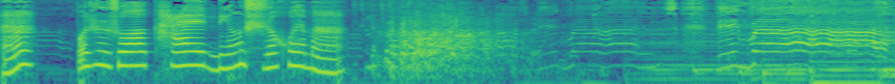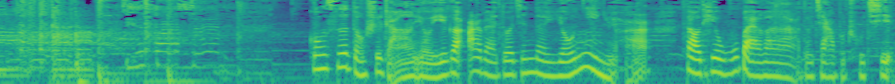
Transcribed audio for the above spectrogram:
啊，不是说开零食会吗？公司董事长有一个二百多斤的油腻女儿，倒贴五百万啊都嫁不出去。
